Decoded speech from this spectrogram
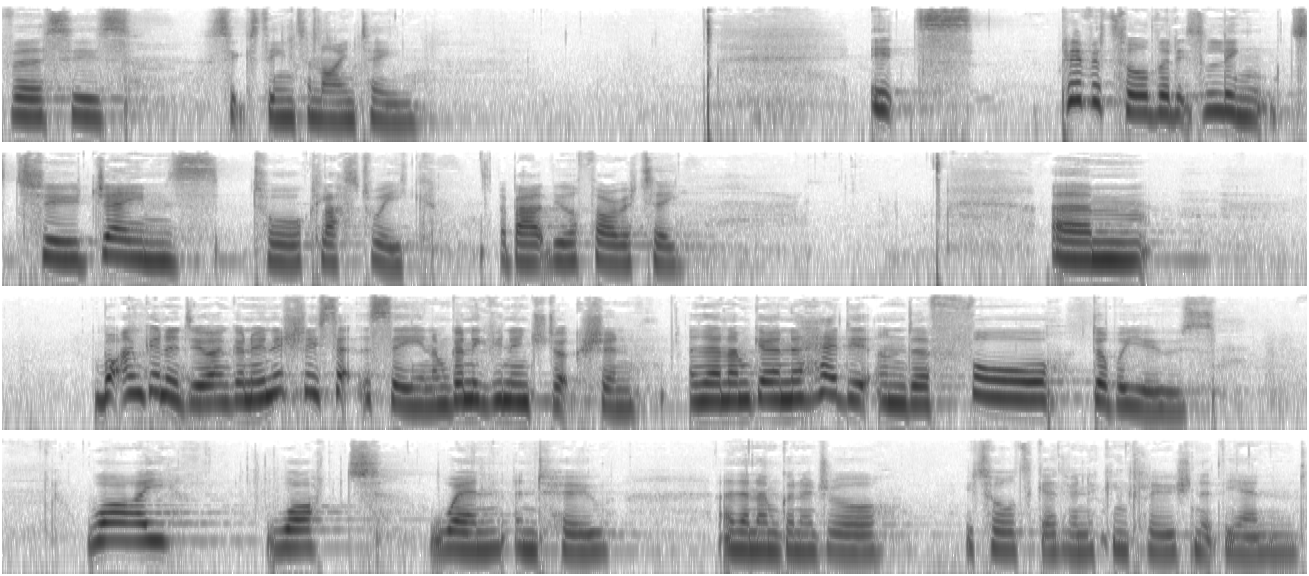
verses 16 to 19. It's pivotal that it's linked to James' talk last week about the authority. Um, what I'm going to do, I'm going to initially set the scene, I'm going to give you an introduction, and then I'm going to head it under four W's why, what, when, and who, and then I'm going to draw it all together in a conclusion at the end.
